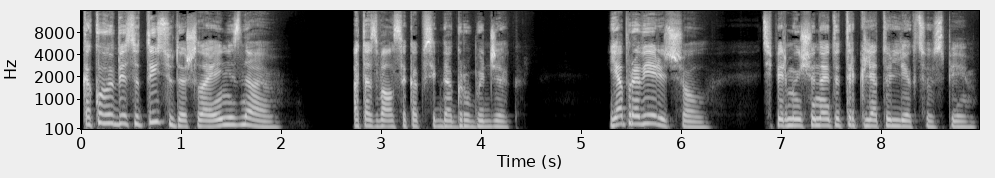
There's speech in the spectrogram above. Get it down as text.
«Какого беса ты сюда шла, я не знаю», — отозвался, как всегда, грубый Джек. «Я проверить шел. Теперь мы еще на эту треклятую лекцию успеем».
